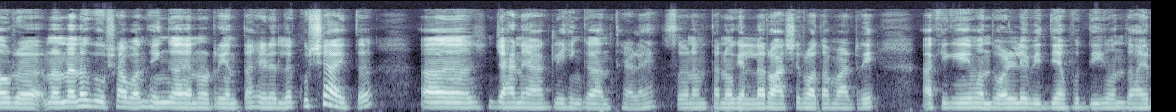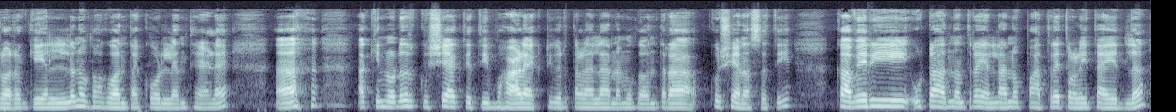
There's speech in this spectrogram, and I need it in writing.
ಅವ್ರು ನನಗೆ ಉಷಾ ಬಂದು ಹಿಂಗೆ ನೋಡ್ರಿ ಅಂತ ಹೇಳಿದ್ಲೆ. ಖುಷಿ ಆಯಿತು. ಜಾನೆ ಆಗಲಿ ಹಿಂಗೆ ಅಂಥೇಳಿ ಸೊ ನಮ್ಮ ತನಗೆಲ್ಲರೂ ಆಶೀರ್ವಾದ ಮಾಡಿರಿ. ಆಕೆಗೆ ಒಂದು ಒಳ್ಳೆ ವಿದ್ಯಾ, ಬುದ್ಧಿ, ಒಂದು ಆಯುರಾರೋಗ್ಯ ಎಲ್ಲನೂ ಭಗವಂತ ಕೊಡಲಿ ಅಂತ ಹೇಳಿ. ಆಕೆ ನೋಡಿದ್ರೆ ಖುಷಿ ಆಗ್ತೈತಿ. ಭಾಳ ಆ್ಯಕ್ಟಿವ್ ಇರ್ತಾಳಲ್ಲ. ನಮಗೆ ಒಂಥರ ಖುಷಿ ಅನ್ನಿಸ್ತೈತಿ ಕಾವೇರಿ ಊಟ ಆದ ನಂತರ ಎಲ್ಲನೂ ಪಾತ್ರೆ ತೊಳಿತಾ ಇದ್ಲು.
